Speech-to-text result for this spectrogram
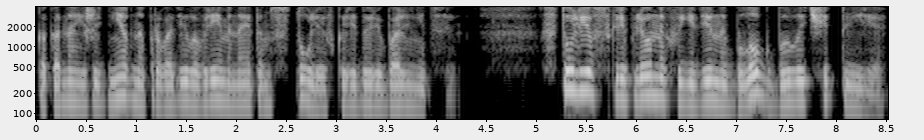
как она ежедневно проводила время на этом стуле в коридоре больницы. Стульев, скрепленных в единый блок, было четыре,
